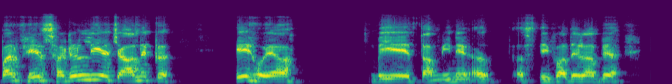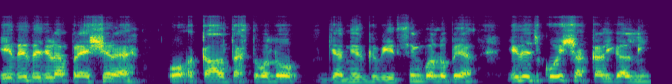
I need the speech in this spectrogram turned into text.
ਪਰ- ਫਿਰ ਸਡਨਲੀ ਅਚਾਨਕ ਇਹ ਹੋਇਆ ਵੀ ਇਹ ਧਾਮੀ ਨੇ ਅਸਤੀਫਾ ਦੇਣਾ ਪਿਆ। ਇਹਦੇ ਤੇ ਜਿਹੜਾ ਪ੍ਰੈਸ਼ਰ ਹੈ, ਉਹ ਅਕਾਲ ਤਖਤ ਵੱਲੋਂ ਗਿਆਨੀ ਰਘਵੀਰ ਸਿੰਘ ਵੱਲੋਂ ਪਿਆ। ਇਹਦੇ 'ਚ ਕੋਈ ਸ਼ੱਕ ਵਾਲੀ ਗੱਲ ਨਹੀਂ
